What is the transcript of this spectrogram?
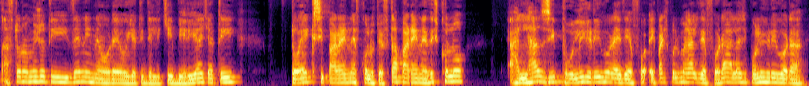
Αυτό νομίζω ότι δεν είναι ωραίο για την τελική εμπειρία γιατί το 6 παρά είναι εύκολο, το 7 παρά είναι δύσκολο, αλλάζει πολύ γρήγορα η διαφορά. Υπάρχει πολύ μεγάλη διαφορά, αλλάζει πολύ γρήγορα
